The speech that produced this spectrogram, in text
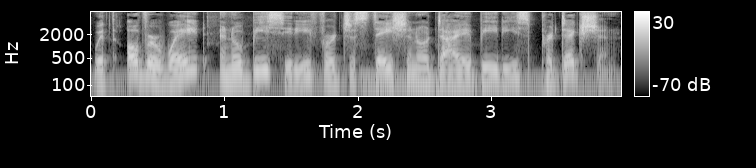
with overweight and obesity for gestational diabetes prediction.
